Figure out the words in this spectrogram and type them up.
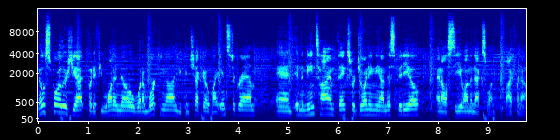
No spoilers yet, but if you want to know what I'm working on, you can check out my Instagram. And in the meantime, thanks for joining me on this video, and I'll see you on the next one. Bye for now.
